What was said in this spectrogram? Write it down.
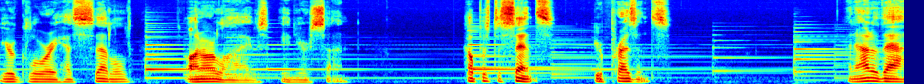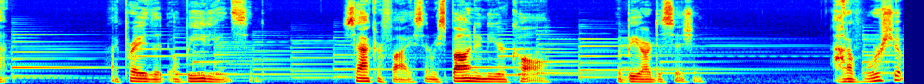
your glory has settled on our lives in your Son. Help us to sense your presence. And out of that, I pray that obedience and sacrifice and responding to your call would be our decision. Out of worship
